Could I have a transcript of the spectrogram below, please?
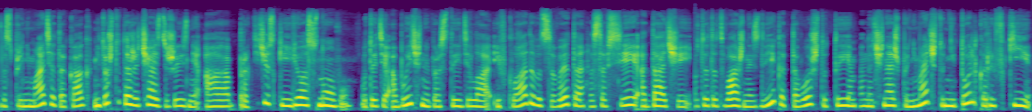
воспринимать это как не то, что даже часть жизни, а практически ее основу. Вот эти обычные простые дела и вкладываться в это со всей отдачей. Вот этот важный сдвиг от того, что ты начинаешь понимать, что не только рывки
